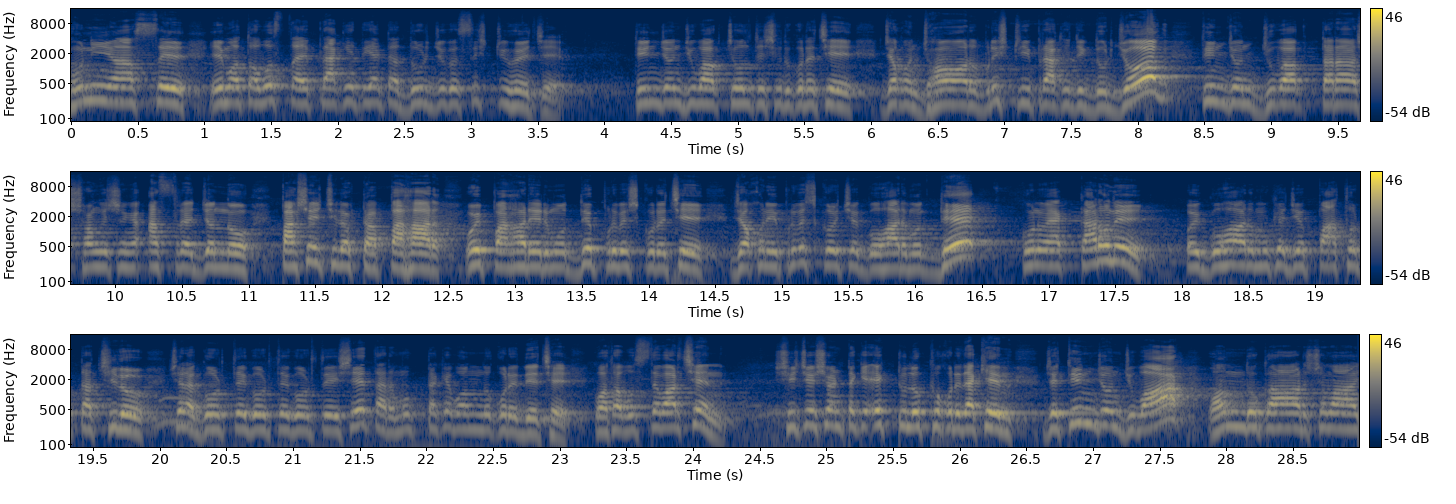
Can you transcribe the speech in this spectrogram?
ঘনিয়ে আসছে এমতো অবস্থায় প্রাকৃতিক একটা দুর্যোগের সৃষ্টি হয়েছে। তিনজন যুবক চলতে শুরু করেছে। যখন ঝড়, বৃষ্টি, প্রাকৃতিক দুর্যোগ, তিনজন যুবক তারা সঙ্গে সঙ্গে আশ্রয়ের জন্য পাশেই ছিল একটা পাহাড়। ওই পাহাড়ের মধ্যে প্রবেশ করেছে। যখন এই প্রবেশ করেছে গুহার মধ্যে, কোনো এক কারণে ওই গুহার মুখে যে পাথরটা ছিল, সেটা গড়তে গড়তে গড়তে এসে তার মুখটাকে বন্ধ করে দিয়েছে। কথা বুঝতে পারছেন? সিচুয়েশনটাকে একটু লক্ষ্য করে দেখেন যে তিনজন যুবক অন্ধকার সময়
